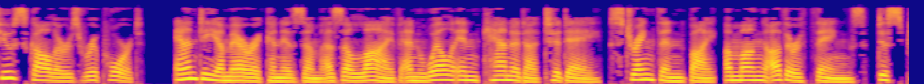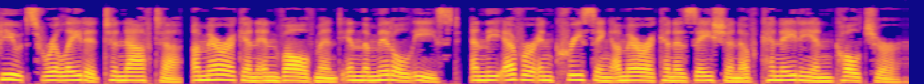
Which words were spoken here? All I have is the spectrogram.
Two scholars report Anti-Americanism is alive and well in Canada today, strengthened by, among other things, disputes related to NAFTA, American involvement in the Middle East, and the ever-increasing Americanization of Canadian culture.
